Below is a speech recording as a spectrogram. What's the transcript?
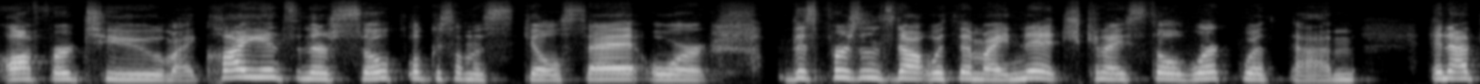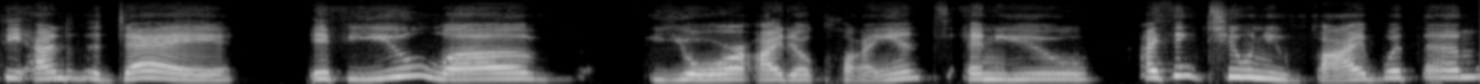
offer to my clients? And they're so focused on the skill set, or this person's not within my niche. Can I still work with them? And at the end of the day, if you love your ideal clients and you, I think too, when you vibe with them,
